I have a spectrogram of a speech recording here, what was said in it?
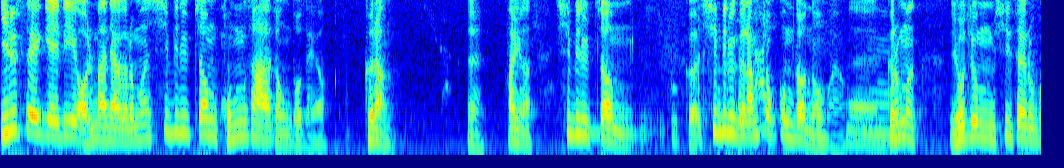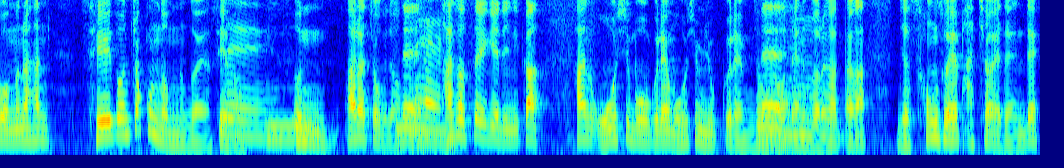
일 1세겔이 얼마냐 그러면 11.04 정도 돼요. 그람. 네. 하여간 11. 그 11g 조금 더 넘어요. 네. 그러면 요즘 시세로 보면 한 세 돈 조금 넘는 거예요. 세 돈. 네. 은 알았죠, 그죠? 네. 네. 다섯 세겔이니까 한 55g, 56g 정도 네. 되는 거를 갖다가 이제 성소에 바쳐야 되는데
